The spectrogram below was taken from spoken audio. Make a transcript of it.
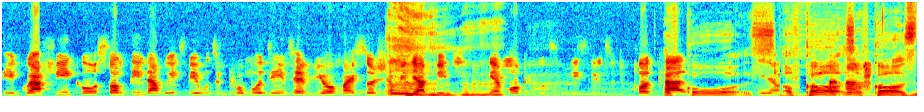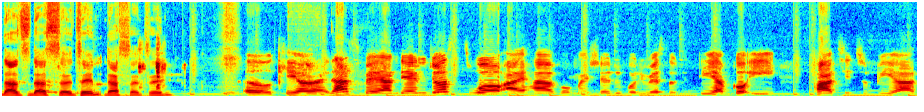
a graphic or something that I'm going to be able to promote the interview on my social media page to get more people to listen to the podcast? Of course, you know. of course, of course. That's that's certain. That's certain. Okay, all right, that's fair. And then just what I have on my schedule for the rest of the day, I've got a party to be at.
